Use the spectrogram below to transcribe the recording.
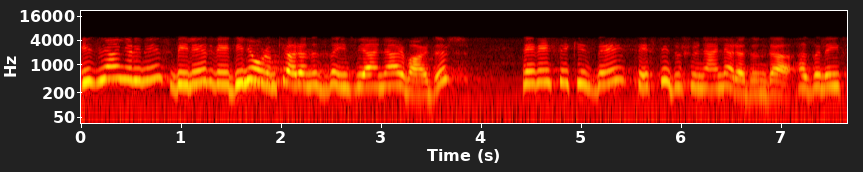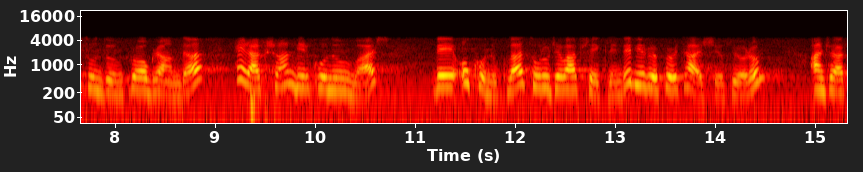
İzleyenlerimiz bilir ve diliyorum ki aranızda izleyenler vardır. TV8'de Sesli Düşünenler adında hazırlayıp sunduğum programda her akşam bir konuğum var ve o konukla soru cevap şeklinde bir röportaj yapıyorum. Ancak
